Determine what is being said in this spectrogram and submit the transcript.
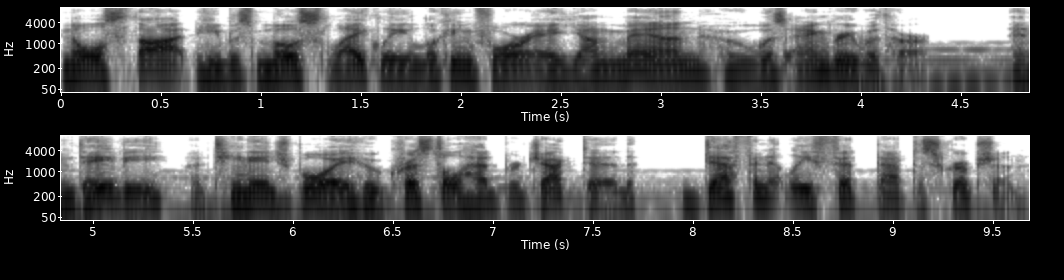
Knowles thought he was most likely looking for a young man who was angry with her. And Davy, a teenage boy who Crystal had rejected, definitely fit that description.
